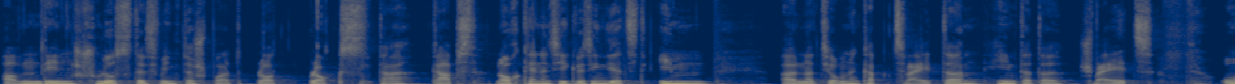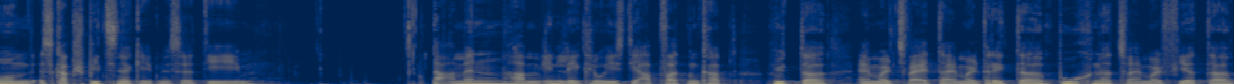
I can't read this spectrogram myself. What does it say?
an den Schluss des Wintersportblocks. Da gab es noch keinen Sieg. Wir sind jetzt im äh, Nationencup Zweiter hinter der Schweiz und es gab Spitzenergebnisse. Die Damen haben in Lake Louise die Abfahrten gehabt. Hütter einmal Zweiter, einmal Dritter, Buchner zweimal Vierter.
